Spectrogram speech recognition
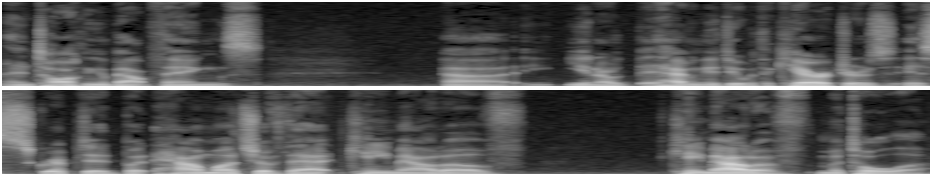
and talking about things, uh, you know, having to do with the characters is scripted. But how much of that came out of came out of Mottola?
